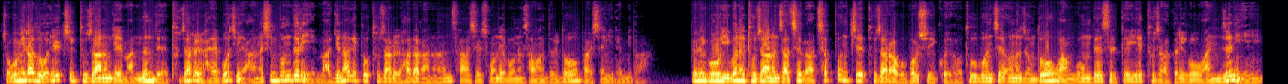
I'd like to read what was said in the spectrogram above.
조금이라도 일찍 투자하는 게 맞는데 투자를 해보지 않으신 분들이 막연하게 또 투자를 하다가는 사실 손해보는 상황들도 발생이 됩니다. 그리고 이번에 투자하는 자체가 첫 번째 투자라고 볼 수 있고요. 두 번째 어느 정도 완공됐을 때의 투자 그리고 완전히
